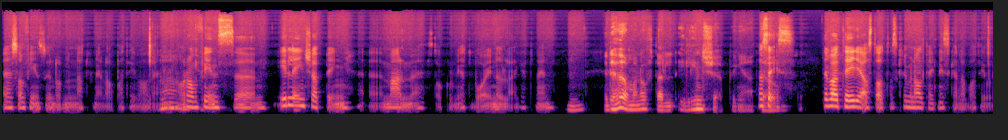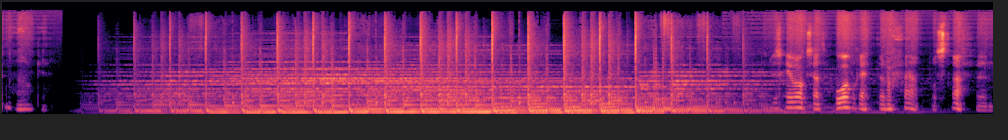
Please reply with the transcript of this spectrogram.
eh, som finns under den nationella operativa avdelningen. Ah, och de finns i Linköping, Malmö, Stockholm, Göteborg i nuläget. Men Det hör man ofta i Linköping. Att precis, det var tidigare Statens kriminaltekniska laboratorium. Ja, okej. Skriver också att hovrätten skärper straffen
